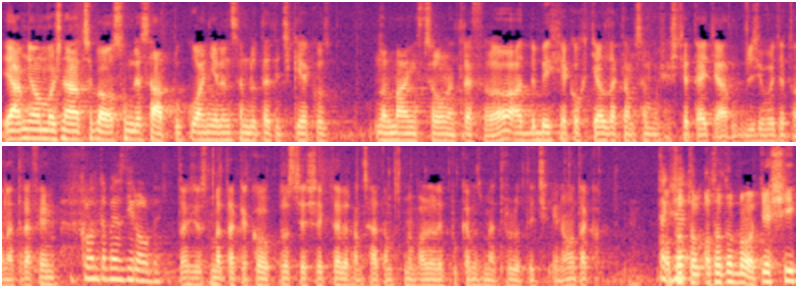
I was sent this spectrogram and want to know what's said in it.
já měl možná třeba 80 puků, ani jeden jsem do té tyčky jako normální střelu netrefil. Jo? A kdybych jako chtěl, tak tam jsem už ještě teď a v životě to netrefím. Kolem tebe jezdí rolby. Takže jsme tak jako prostě šli k té brance a tam jsme valili pukem z metru do tyčky. No, tak Takže- o, to, to, o to to bylo těžší.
